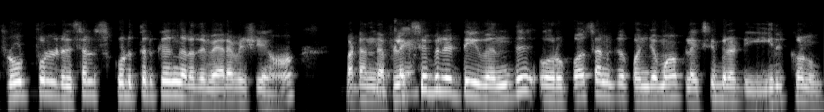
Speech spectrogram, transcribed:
ஃப்ரூட்ஃபுல் ரிசல்ட்ஸ் கொடுத்துருக்குங்கிறது வேற விஷயம் பட் அந்த Okay. ஃபிளெக்சிபிலிட்டி வந்து ஒரு பர்சனுக்கு கொஞ்சமா ஃபிளெக்சிபிலிட்டி இருக்கணும்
